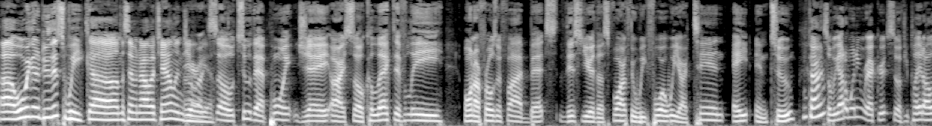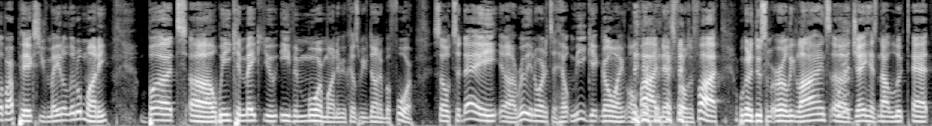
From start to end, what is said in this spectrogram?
uh, what are we gonna do this week uh, on the seven dollar challenge All area? right, so to that point, Jay. All right, so collectively on our Frozen Five bets this year thus far through week four, we are 10, 8, and 2. Okay. So we got a winning record. So if you played all of our picks, you've made a little money, but uh, we can make you even more money because we've done it before. So today, uh, really in order to help me get going on my next Frozen Five, we're going to do some early lines. Uh, Jay has not looked at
